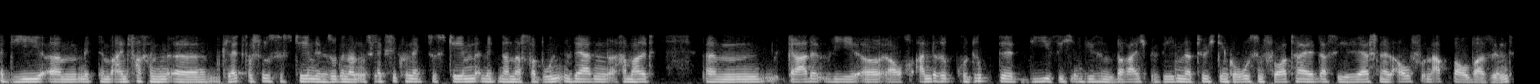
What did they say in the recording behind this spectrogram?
die ähm, mit einem einfachen äh, Klettverschlusssystem, dem sogenannten FlexiConnect-System, miteinander verbunden werden, haben halt ähm, gerade wie äh, auch andere Produkte, die sich in diesem Bereich bewegen, natürlich den großen Vorteil, dass sie sehr schnell auf- und abbaubar sind.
